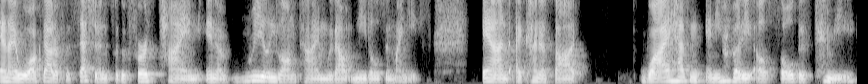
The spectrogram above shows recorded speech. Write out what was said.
And I walked out of the session for the first time in a really long time without needles in my knees. And I kind of thought, why hasn't anybody else sold this to me?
